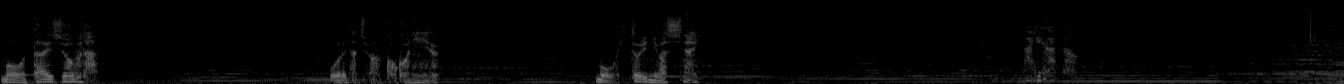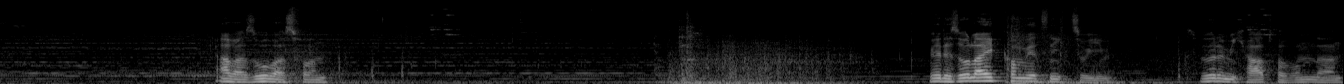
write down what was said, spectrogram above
もう大丈夫だ。俺たちはここにいる。もう一人にはしないりがとう Aber sowas von. Würde so leicht kommen wir jetzt nicht zu ihm. Das würde mich hart verwundern.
